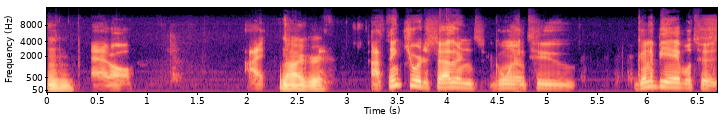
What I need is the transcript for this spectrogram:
Mhm. at all. I No, I agree. I think Georgia Southern's going to going to be able to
